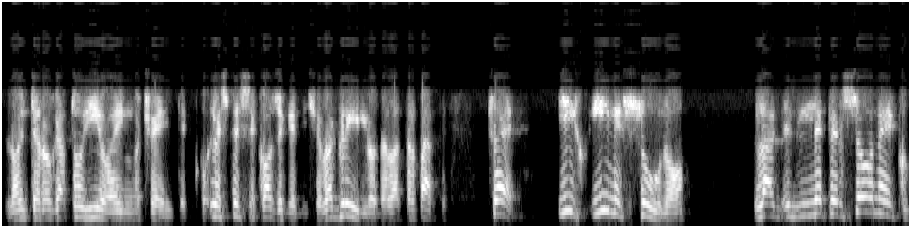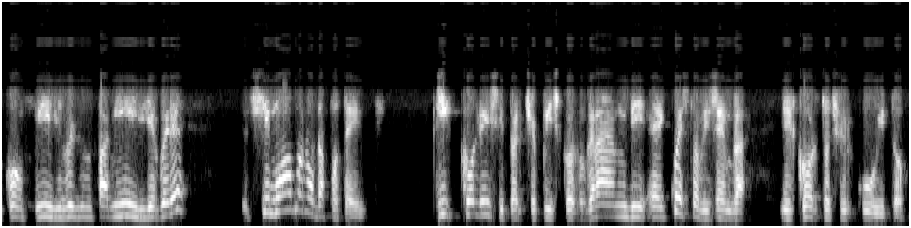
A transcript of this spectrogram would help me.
l'ho interrogato io, è innocente. Le stesse cose che diceva Grillo dall'altra parte. Cioè, in nessuno, la, le persone con figli, famiglie, quelle, si muovono da potenti. Piccoli si percepiscono grandi e questo mi sembra il cortocircuito.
